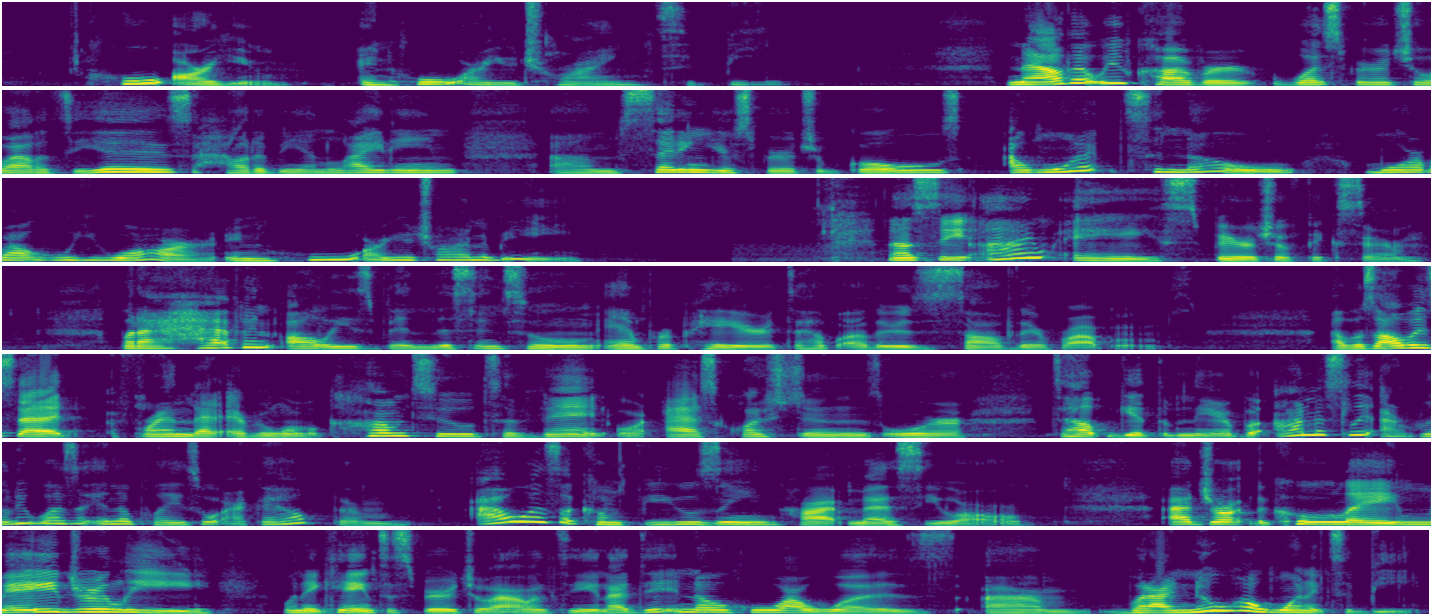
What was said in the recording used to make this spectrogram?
Who are you and who are you trying to be? Now that we've covered what spirituality is, how to be enlightened, um, setting your spiritual goals, I want to know more about who you are and who are you trying to be. Now, see, I'm a spiritual fixer, but I haven't always been this in tune and prepared to help others solve their problems. I was always that friend that everyone would come to to vent or ask questions or to help get them there. But honestly, I really wasn't in a place where I could help them. I was a confusing hot mess, you all. I drank the Kool Aid majorly when it came to spirituality, and I didn't know who I was, um, but I knew who I wanted to be.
